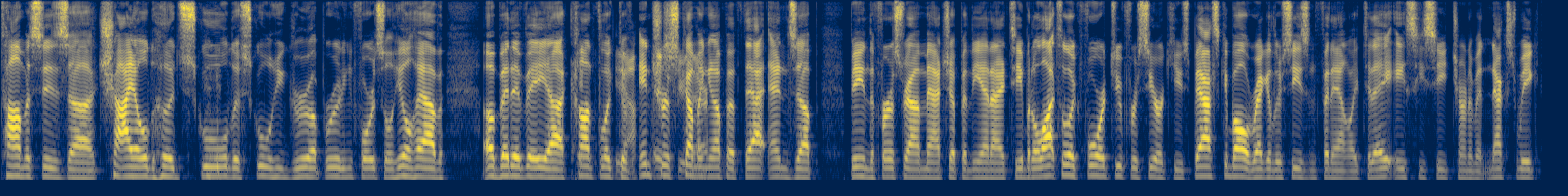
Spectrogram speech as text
Thomas's uh, childhood school, the school he grew up rooting for. So he'll have a bit of a uh, conflict Yeah, of interest coming there. up if that ends up being the first round matchup in the NIT. But a lot to look forward to for Syracuse basketball. Regular season finale today, ACC tournament next week,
